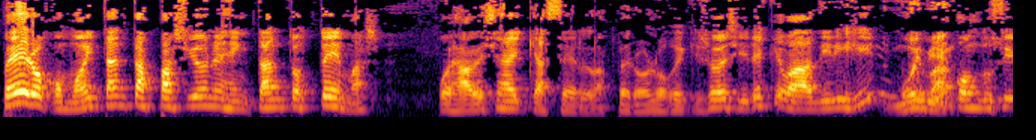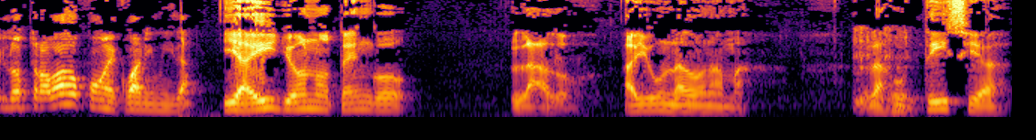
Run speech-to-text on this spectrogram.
Pero como hay tantas pasiones en tantos temas, pues a veces hay que hacerlas. Pero lo que quiso decir es que va a dirigir, va a conducir los trabajos con ecuanimidad. Y ahí yo no tengo lado, hay un lado nada más. La justicia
